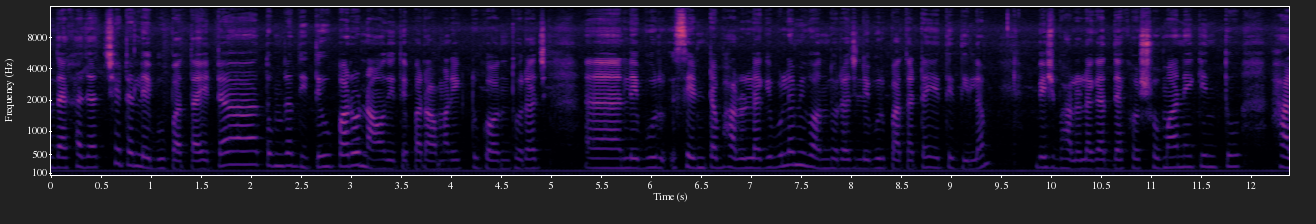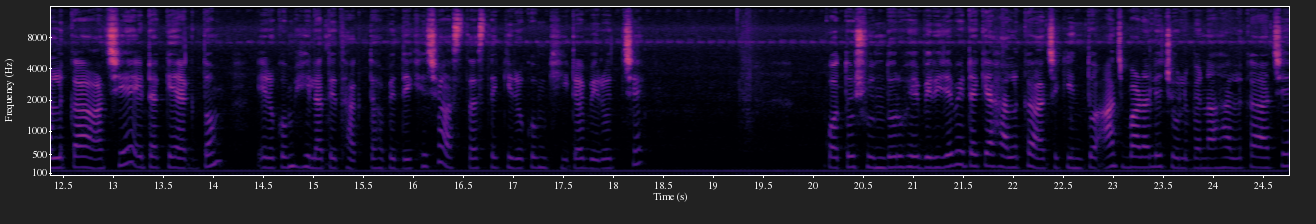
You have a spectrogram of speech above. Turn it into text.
দেখা যাচ্ছে, এটা লেবু পাতা। এটা তোমরা দিতেও পারো, নাও দিতে পারো। আমার একটু গন্ধরাজ লেবুর সেন্টটা ভালো লাগে বলে আমি গন্ধরাজ লেবুর পাতাটা এতে দিলাম। বেশ ভালো লাগে। আর দেখো, সমানে কিন্তু হালকা আছে এটাকে একদম এরকম হিলাতে থাকতে হবে। দেখেছ? আস্তে আস্তে কীরকম ঘিটা বেরোচ্ছে। কত সুন্দর হয়ে বেরিয়ে যাবে, এটাকে হালকা আছে কিন্তু আঁচ বাড়ালে চলবে না, হালকা আছে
